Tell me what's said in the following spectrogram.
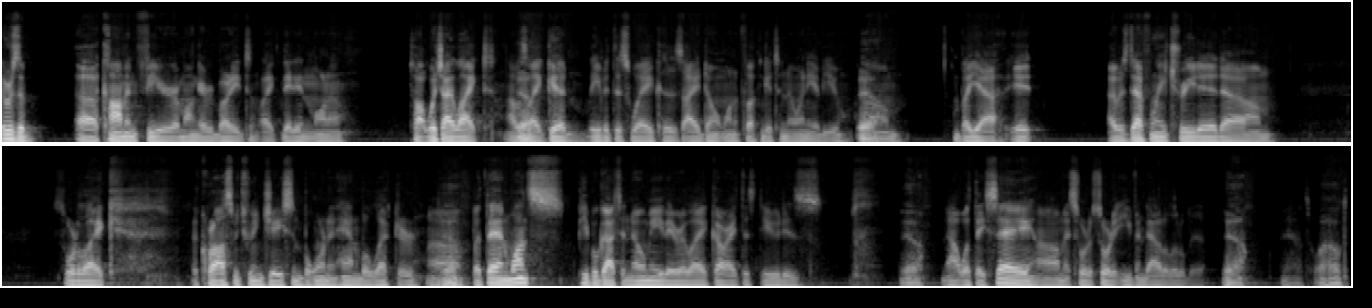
there was a, a common fear among everybody to like they didn't want to talk, which I liked. I was Yeah. like, good, leave it this way because I don't want to fucking get to know any of you. Yeah. Um, but yeah, it. I was definitely treated um, sort of like a cross between Jason Bourne and Hannibal Lecter. Uh, Yeah. But then once people got to know me, they were like, "All right, this dude is Yeah. not what they say." Um, it sort of sort of evened out a little bit. Yeah, yeah, it's wild.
